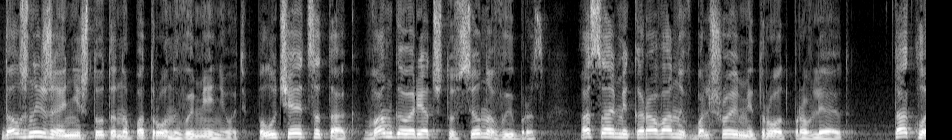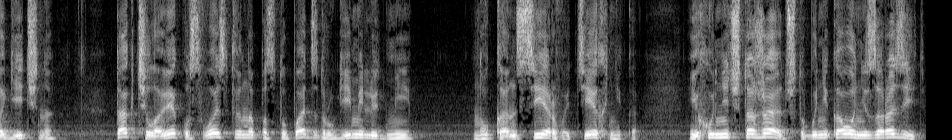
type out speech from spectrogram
Должны же они что-то на патроны выменивать. Получается так. Вам говорят, что все на выброс, а сами караваны в большое метро отправляют. Так логично. Так человеку свойственно поступать с другими людьми. Ну, консервы, техника. Их уничтожают, чтобы никого не заразить.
